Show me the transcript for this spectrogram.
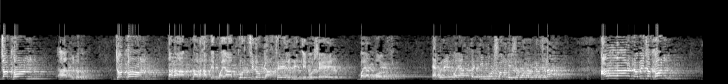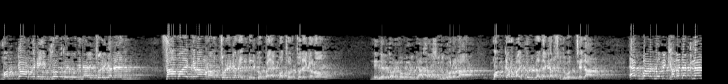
যখন যখন তারা আপনার হাতে বয়াত করছিল, গাছের নিচে বসে বয়াত পাওয়া এখন এই বয়াতটা কি প্রসঙ্গে এসে জানার কাছে না? আল্লাহর নবী যখন মক্কার থেকে হিজরত করে মদিনায় চলে গেলেন সাহবায়কেরামরাও চলে গেলেন, দীর্ঘ কয়েক বছর চলে গেল। নিজের জন্মভূমিতে আসার সুযোগ হল না, মক্কার বাইতুল্লাহ দেখার সুযোগ হচ্ছে না। একবার নবী খাবে দেখলেন,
